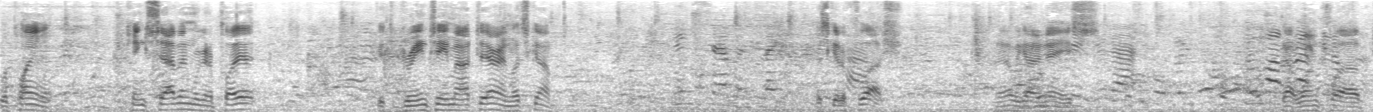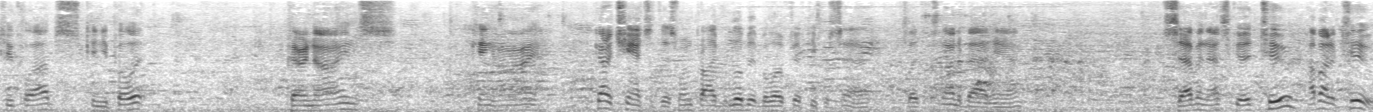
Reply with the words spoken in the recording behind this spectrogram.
we're playing it. King seven, we're gonna play it. Get the green team out there and let's go. King seven play. Let's get a flush. Yeah, we got an ace. Got, two more Got one club, two clubs. Can you pull it? Pair of nines, king high. Got a chance at this one, probably a little bit below 50%, but it's not a bad hand. Seven, that's good. Two, how about a two?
